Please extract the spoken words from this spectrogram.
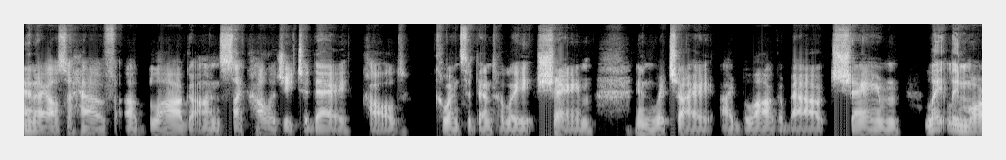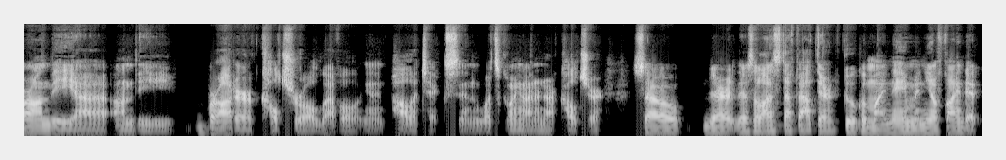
And I also have a blog on Psychology Today called coincidentally shame in which I, I blog about shame lately more on the uh, on the broader cultural level in politics and what's going on in our culture so there, there's a lot of stuff out there google my name and you'll find it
